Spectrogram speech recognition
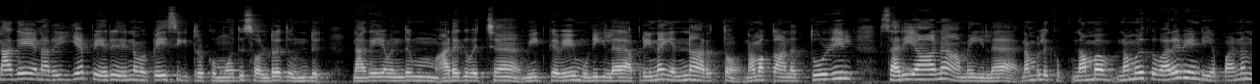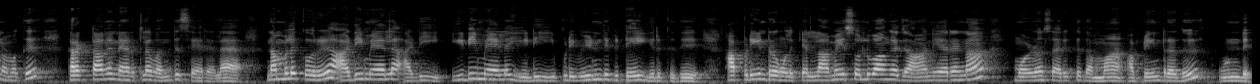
நகையை நிறைய பேர் நம்ம பேசிக்கிட்டு இருக்கும்போது சொல்கிறது உண்டு. நகையை வந்து அடகு வச்சேன் மீட்கவே முடியல அப்படின்னா என்ன அர்த்தம்? நமக்கான தொழில் சரியான அமையல. நம்மளுக்கு நம்ம நம்மளுக்கு வர வேண்டிய பணம் நமக்கு கரெக்டான நேரத்தில் வந்து சேரலை. நம்மளுக்கு ஒரு அடி மேலே அடி இடி மேலே இடி இப்படி விழுந்துக்கிட்டே இருக்குது. அப்படின்றவங்களுக்கு எல்லாமே சொல்லுவாங்க ஜானியரனா முழம் சறுக்குதம்மா அப்படின்றது உண்டு.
